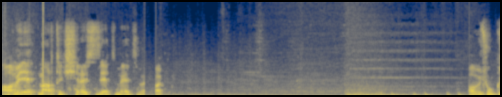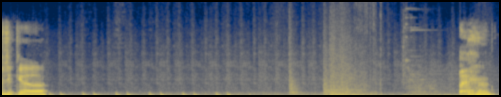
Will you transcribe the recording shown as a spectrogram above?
Abi etme artık şerefsiz etme etme bak. Abi çok gıcık ya.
